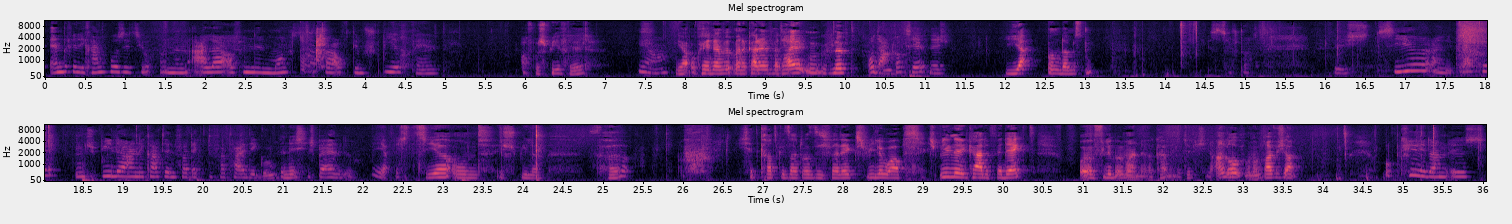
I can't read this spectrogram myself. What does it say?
ändere die Kampfpositionen aller offenen Monster auf dem Spielfeld. Auf dem Spielfeld. Ja. Ja, okay, dann wird meine Karte in Verteidigung geflippt. Oh, danke, zählt nicht. Ja, und dann bist du. Ist zerstört. Ich ziehe eine Karte und spiele eine Karte in verdeckte Verteidigung. Bin ich? Ich beende. Ja, ich ziehe und ich spiele. Ver ich hätte gerade gesagt, was ich verdeckt spiele. Wow. Ich spiele eine Karte verdeckt, äh, flippe meine Karte natürlich in Angriff und dann greife ich an. Okay, dann ist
